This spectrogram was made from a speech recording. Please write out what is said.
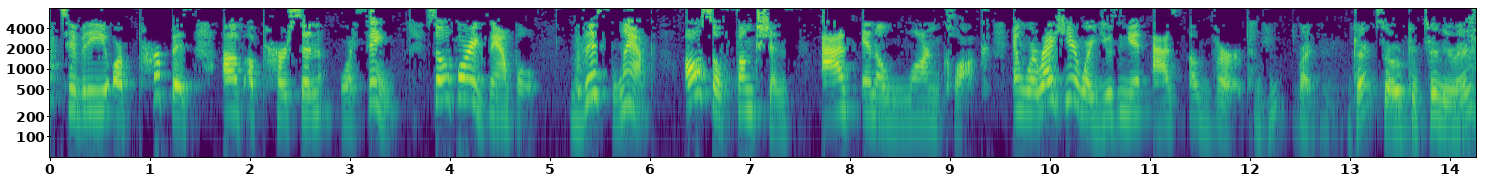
activity or purpose of a person or thing. So for example, this lamp also functions as an alarm clock. And we're right here, we're using it as a verb. Right. Okay, so continuing.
